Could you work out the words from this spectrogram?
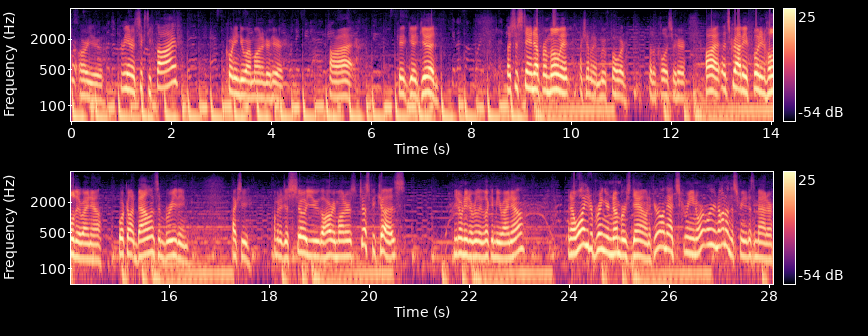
where are you? 365, according to our monitor here. All right. Good, good, good. Let's just stand up for a moment. Actually, I'm going to move forward a little closer here. All right, let's grab a foot and hold it right now. Work on balance and breathing. Actually, I'm going to just show you the heart rate monitors just because you don't need to really look at me right now. And I want you to bring your numbers down. If you're on that screen or, or you're not on the screen, it doesn't matter.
